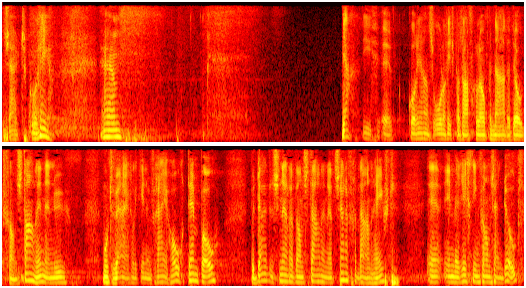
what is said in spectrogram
Zuid-Korea. Um, ja, die uh, Koreaanse oorlog is pas afgelopen na de dood van Stalin. En nu moeten we eigenlijk in een vrij hoog tempo, beduidend sneller dan Stalin het zelf gedaan heeft, uh, in de richting van zijn dood.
